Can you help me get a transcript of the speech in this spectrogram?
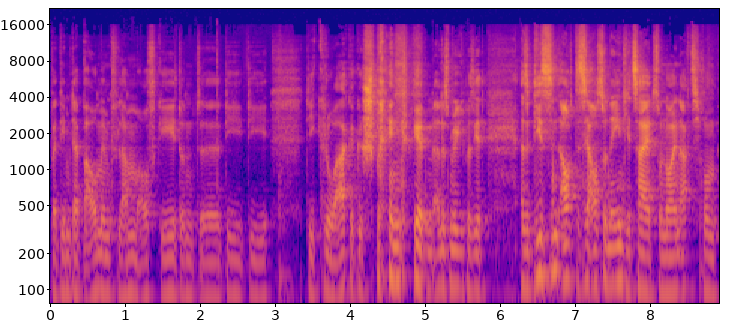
bei dem der Baum in Flammen aufgeht und äh, die, die, die Kloake gesprengt wird und alles mögliche passiert. Also die sind auch, das ist ja auch so eine ähnliche Zeit, so 89 rum.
